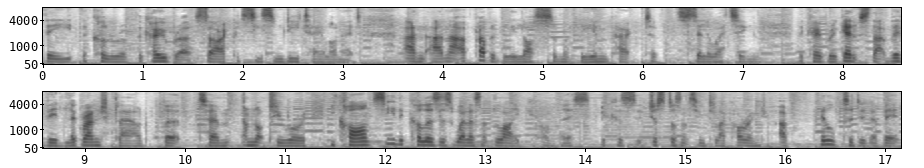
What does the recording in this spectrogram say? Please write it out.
the, the colour of the cobra so I could see some detail on it. And, and I probably lost some of the impact of silhouetting the cobra against that vivid Lagrange cloud, but um, I'm not too worried. You can't see the colours as well as I'd like on this because it just doesn't seem to like orange. I've filtered it a bit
